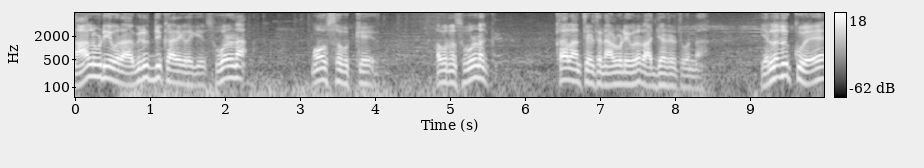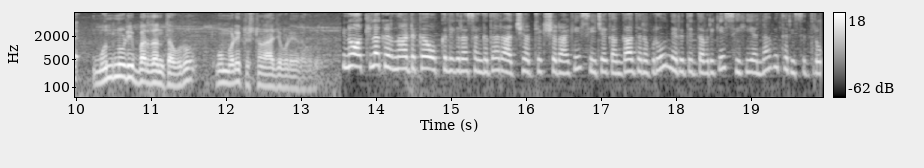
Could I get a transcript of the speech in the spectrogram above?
ನಾಲ್ವಡಿಯವರ ಅಭಿವೃದ್ಧಿ ಕಾರ್ಯಗಳಿಗೆ ಸುವರ್ಣ ಮಹೋತ್ಸವಕ್ಕೆ ಅವ್ರನ್ನ ಸುವರ್ಣ ಕಾಲ ಅಂತ ಹೇಳ್ತಾರೆ ನಾಲ್ವಡಿಯವರ ರಾಜ್ಯಾಡಳಿತವನ್ನು. ಎಲ್ಲದಕ್ಕೂ ಮುನ್ನುಡಿ ಬರೆದಂಥವರು ಮುಮ್ಮಡಿ ಕೃಷ್ಣರಾಜ ಒಡೆಯರವರು. ಇನ್ನು ಅಖಿಲ ಕರ್ನಾಟಕ ಒಕ್ಕಲಿಗರ ಸಂಘದ ರಾಜ್ಯ ಅಧ್ಯಕ್ಷರಾಗಿ ಸಿಜೆ ಗಂಗಾಧರ್ ಅವರು ನೆರೆದಿದ್ದವರಿಗೆ ಸಿಹಿಯನ್ನ ವಿತರಿಸಿದ್ರು.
